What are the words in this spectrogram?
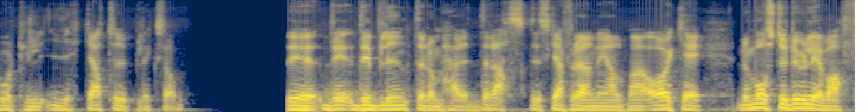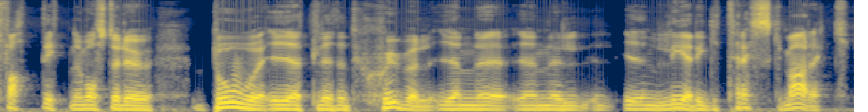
går till ICA typ liksom. Det, det, det blir inte de här drastiska förändringarna. man, ah, Okej, nu måste du leva fattigt. Nu måste du bo i ett litet skjul i en, i en, i en ledig träskmark.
